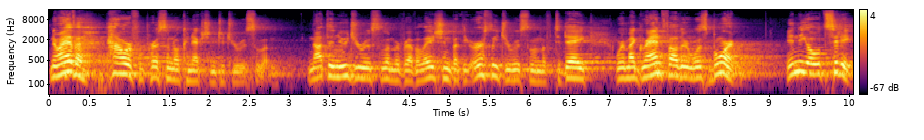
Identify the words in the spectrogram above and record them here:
Now, I have a powerful personal connection to Jerusalem. Not the new Jerusalem of Revelation, but the earthly Jerusalem of today, where my grandfather was born, in the old city,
